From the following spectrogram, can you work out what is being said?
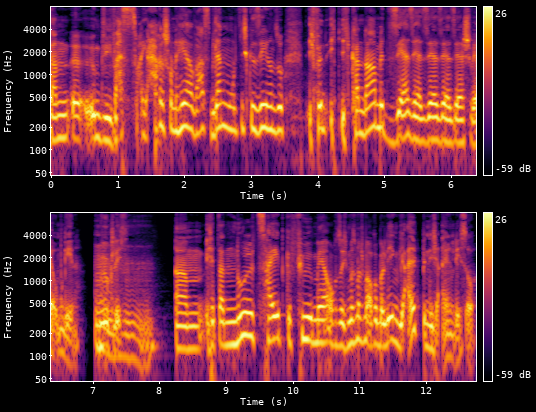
dann äh, irgendwie, was, zwei Jahre schon her, was, wie lange haben wir uns nicht gesehen und so. Ich finde, ich, ich kann damit sehr, sehr, sehr, sehr, sehr schwer umgehen. Wirklich. Mhm. Ähm, ich habe da null Zeitgefühl mehr auch so. Ich muss manchmal auch überlegen, wie alt bin ich eigentlich so.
